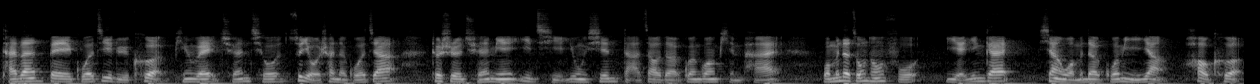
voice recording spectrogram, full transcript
台湾被国际旅客评为全球最友善的国家，这是全民一起用心打造的观光品牌。我们的总统府也应该像我们的国民一样好客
